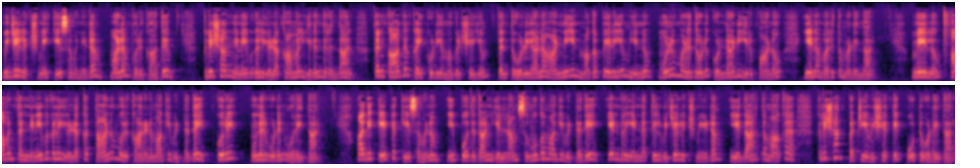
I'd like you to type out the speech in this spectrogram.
விஜயலட்சுமி கேசவனிடம் மனம் பொறுக்காது. கிருஷாந்த் நினைவுகள் இழக்காமல் இருந்திருந்தால் தன் காதல் கைக்கூடிய மகிழ்ச்சியையும் தன் தோழியான அன்னியின் மகப்பேரையும் இன்னும் முழு மனதோடு கொண்டாடி இருப்பானோ என வருத்தமடைந்தார். மேலும் அவன் தன் நினைவுகளை இழக்க தானும் ஒரு காரணமாகி விட்டதை குறை உணர்வுடன் உரைத்தார். அதை கேட்ட கேசவனும் இப்போதுதான் எல்லாம் சுமூகமாகி விட்டதே என்ற எண்ணத்தில் விஜயலட்சுமியிடம் யதார்த்தமாக கிருஷாந்த் பற்றிய விஷயத்தை போட்டு உடைத்தார்.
